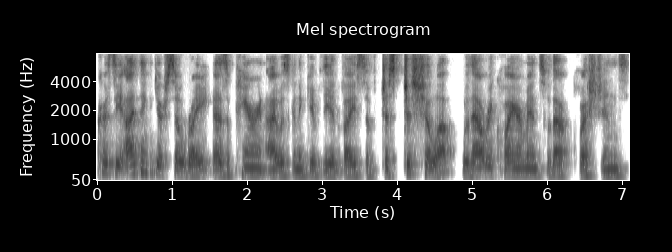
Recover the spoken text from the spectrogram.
Chrissy, I think you're so right. As a parent, I was going to give the advice of just just show up without requirements, without questions.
